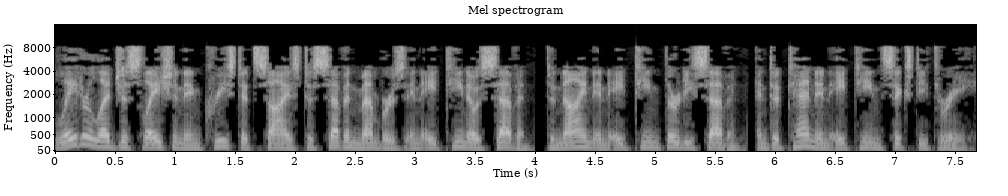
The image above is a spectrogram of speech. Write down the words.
Later legislation increased its size to seven members in 1807, to nine in 1837, and to ten in 1863.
